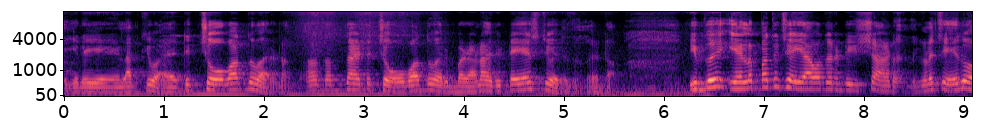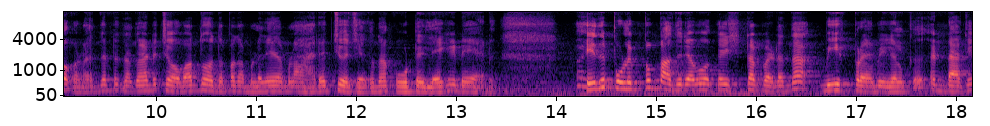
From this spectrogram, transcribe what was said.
ഇങ്ങനെ ഇളക്കി വഴറ്റി ചുവന്ന് വരണം. അത് നന്നായിട്ട് ചുവന്ന് വരുമ്പോഴാണ് അതിന് ടേസ്റ്റ് വരുന്നത് കേട്ടോ. ഇത് എളുപ്പത്തിൽ ചെയ്യാവുന്ന ഒരു ഡിഷാണ്. നിങ്ങൾ ചെയ്ത് നോക്കണം. എന്നിട്ട് നന്നായിട്ട് ചുവന്ന് വന്നപ്പോൾ നമ്മളിതിനെ നമ്മൾ അരച്ച് വെച്ചേക്കുന്ന കൂട്ടിലേക്ക് ഇടുകയാണ്. ഇത് പുളിപ്പും മധുരവും ഒക്കെ ഇഷ്ടപ്പെടുന്ന ബീഫ് പ്രേമികൾക്ക് ഉണ്ടാക്കി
